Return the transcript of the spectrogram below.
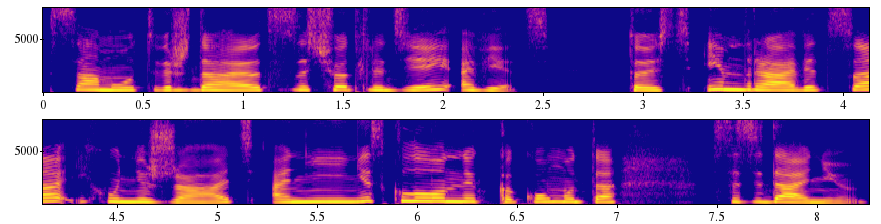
самоутверждаются за счет людей овец. То есть им нравится их унижать, они не склонны к какому-то созиданию.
